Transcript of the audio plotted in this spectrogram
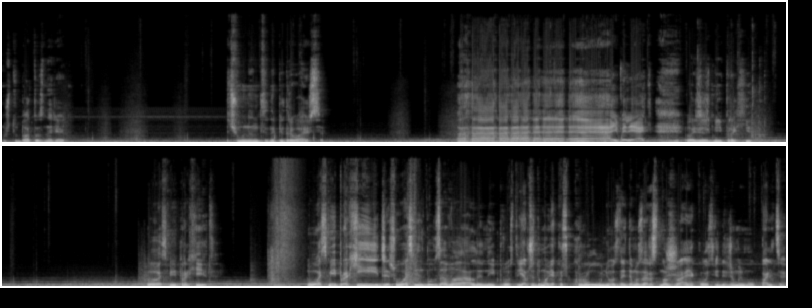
Може тут багато знарядь. А чому ти не підриваєшся? Ай, блядь. Ось же ж мій прохід. Ось мій прохід. Ось мій прохід, же ж ось він був завалений просто. Я вже думав якось кров у нього, знайдемо зараз ножа якогось, відріжемо йому пальця.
